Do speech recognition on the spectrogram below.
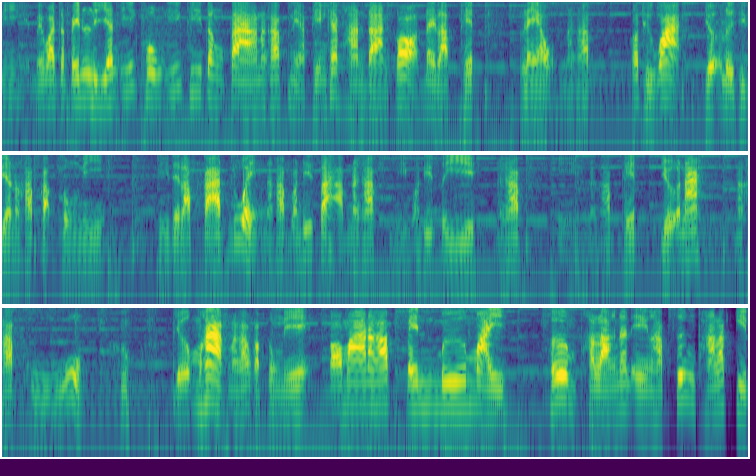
นี่ไม่ว่าจะเป็นเหรียญอีกพงอีกพีต่างๆนะครับเนี่ยเพียงแค่ผ่านด่านก็ได้รับเพชรแล้วนะครับ ก็ถือว่าเยอะเลยทีเดียวนะครับกับตรงนี้นี่ได้รับการ์ดด้วยนะครับ วันที่ 3 นะครับนี่วันที่4นะครับนี่นะครับเพชรเยอะนะนะครับหูเยอะมากนะครับกับตรงนี้ต่อมานะครับเป็นมือใหม่เพิ่มพลังนั่นเองนะครับ ซึ่งภารกิจ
